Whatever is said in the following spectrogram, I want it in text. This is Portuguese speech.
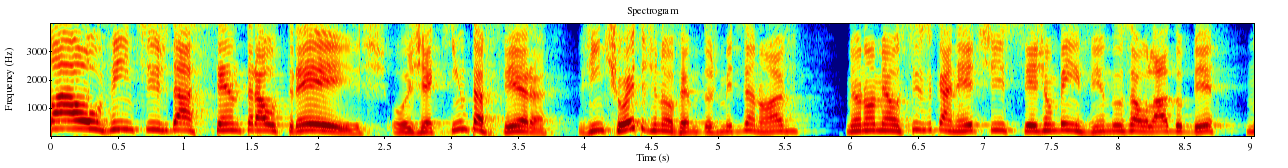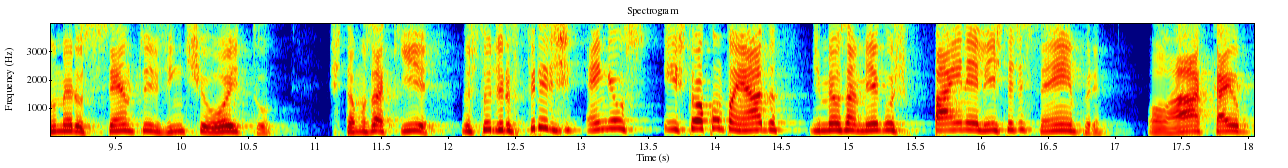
Olá, ouvintes da Central 3! Hoje é quinta-feira, 28 de novembro de 2019. Meu nome é Alciso Canete e sejam bem-vindos ao lado B número 128. Estamos aqui no estúdio do Friedrich Engels e estou acompanhado de meus amigos painelistas de sempre. Olá, Caio.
